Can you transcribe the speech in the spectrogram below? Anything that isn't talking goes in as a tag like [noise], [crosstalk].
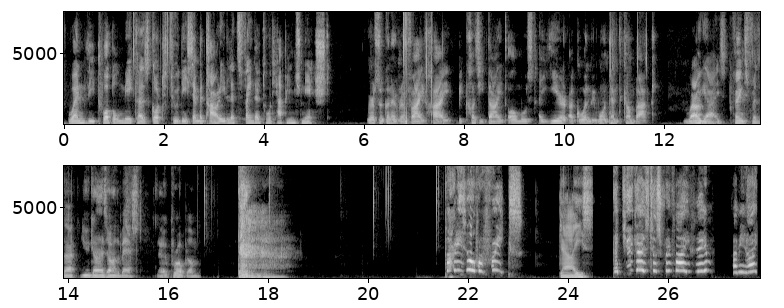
When the troublemakers got to the cemetery, let's find out what happens next. We're also gonna revive High because he died almost a year ago and we want him to come back. Well, guys, thanks for that. You guys are the best. No problem. [coughs] Party's over, freaks! Guys, Did you guys just revive them? I mean, I tell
